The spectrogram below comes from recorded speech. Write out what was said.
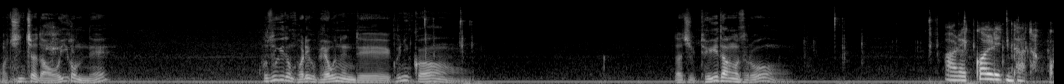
어 진짜 나 어이가 없네 고속이동 버리고 배웠는데 그니까 나 지금 되게 당황스러워 아, 렉 걸린다, 자꾸.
